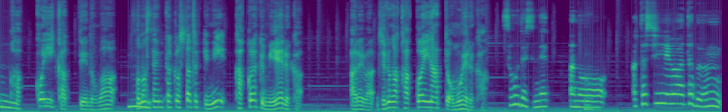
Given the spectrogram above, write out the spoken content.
うんかっこいいかっていうのは、うんその選択をした時にかっこよく見えるか、あるいは自分がかっこいいなって思えるか。そうですね。あの、私は多分、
